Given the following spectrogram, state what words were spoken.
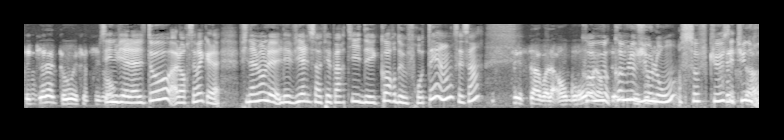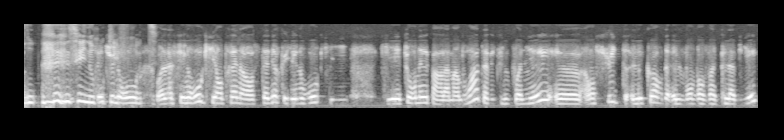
C'est une vielle alto, effectivement. C'est une vielle alto. Alors, c'est vrai que finalement, les vielles, ça fait partie des cordes frottées, hein, c'est ça? C'est ça, voilà. En gros. Comme, comme le violon, sauf que c'est une roue. c'est une roue qui une roue. Voilà, c'est une roue qui entraîne. Alors, c'est-à-dire qu'il y a une roue qui, qui est tournée par la main droite avec une poignée. Euh, ensuite, les cordes, elles vont dans un clavier,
